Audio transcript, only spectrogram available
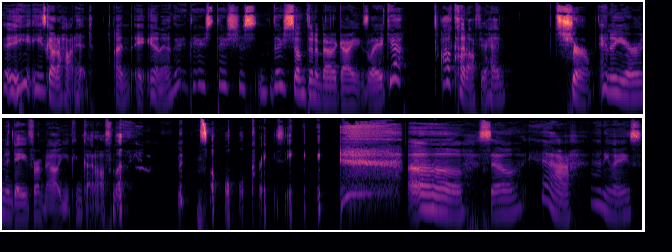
he he's got a hot head and you know there, there's there's just there's something about a guy who's like yeah i'll cut off your head. Sure and a year and a day from now you can cut off mine. It's all crazy. Oh so yeah anyways.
